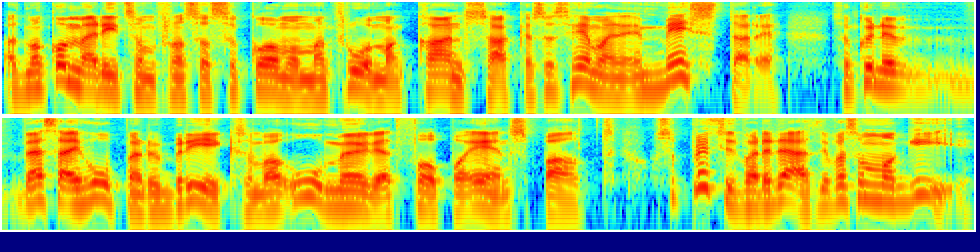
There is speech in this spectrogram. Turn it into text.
att man kommer dit som från Sossokoma och man tror man kan saker, så ser man en mästare som kunde vässa ihop en rubrik som var omöjlig att få på en spalt. Och så plötsligt var det där, det var som magi.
